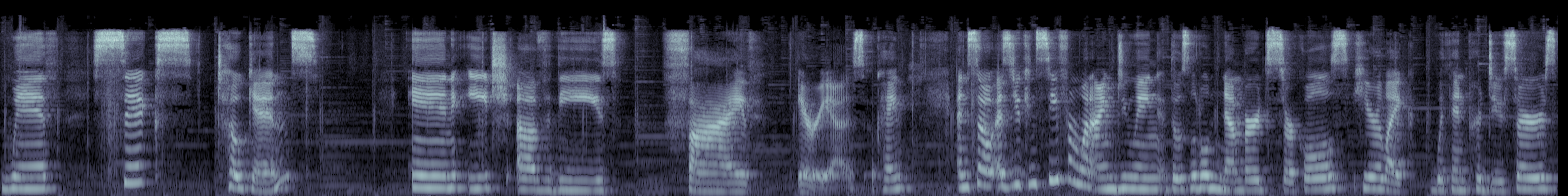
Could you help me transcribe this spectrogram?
with six tokens in each of these five areas, okay? And so as you can see from what I'm doing, those little numbered circles here, like within producers,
